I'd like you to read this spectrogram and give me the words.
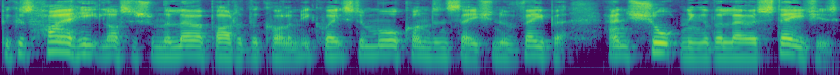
because higher heat losses from the lower part of the column equates to more condensation of vapour and shortening of the lower stages,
